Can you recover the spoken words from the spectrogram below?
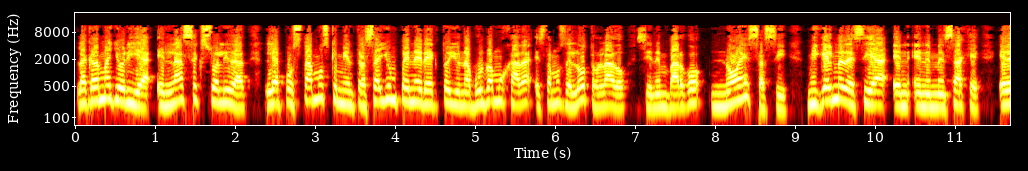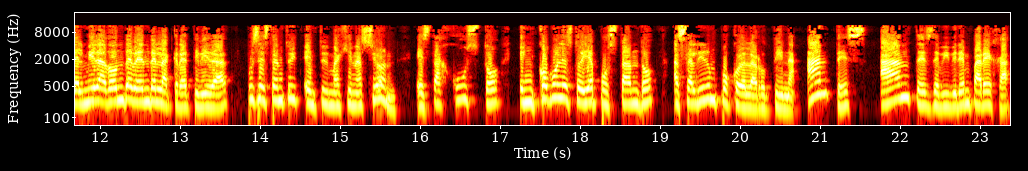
la gran mayoría en la sexualidad le apostamos que mientras hay un pene erecto y una vulva mojada, estamos del otro lado. Sin embargo, no es así. Miguel me decía en, en el mensaje, Edelmira, ¿dónde vende la creatividad? Pues está en tu, en tu imaginación. Está justo en cómo le estoy apostando a salir un poco de la rutina. Antes, antes de vivir en pareja,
